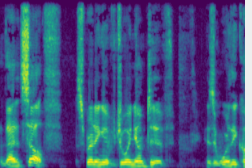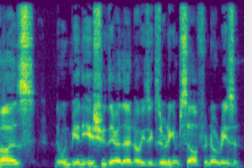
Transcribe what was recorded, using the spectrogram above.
that itself, spreading of joy in Yom Tiv, is a worthy cause. There wouldn't be any issue there that oh he's exerting himself for no reason.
